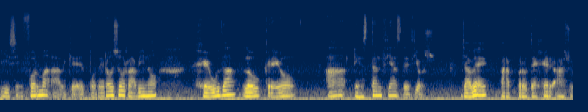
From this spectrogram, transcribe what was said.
y sin forma al que el poderoso rabino Jehuda lo creó a instancias de Dios. Yahvé, para proteger a su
